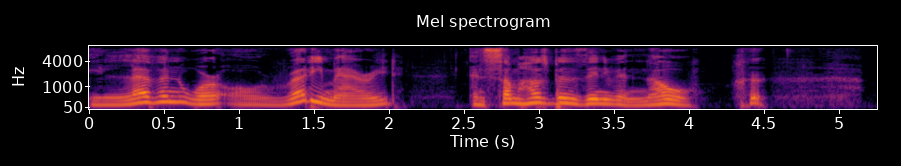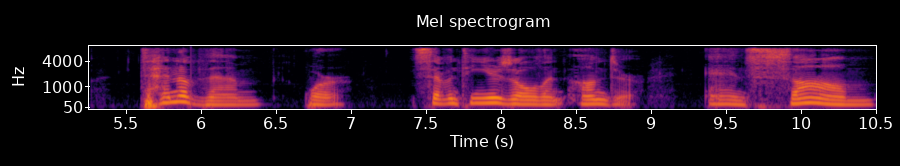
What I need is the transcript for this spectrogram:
11 were already married, and some husbands didn't even know. 10 of them were 17 years old and under, and some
